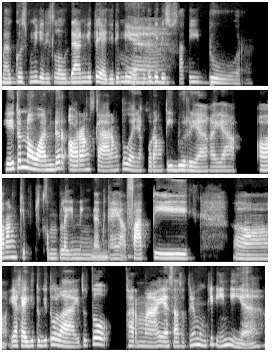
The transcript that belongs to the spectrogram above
bagus, mungkin jadi slow down gitu ya. Jadi membuat Iya. kita jadi susah tidur. Ya itu no wonder orang sekarang tuh banyak kurang tidur ya kayak orang keep complaining kan kayak fatigue eh, ya kayak gitu gitulah itu tuh karena ya salah satunya mungkin ini ya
